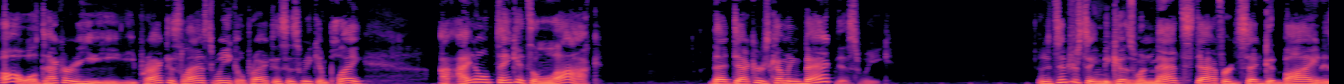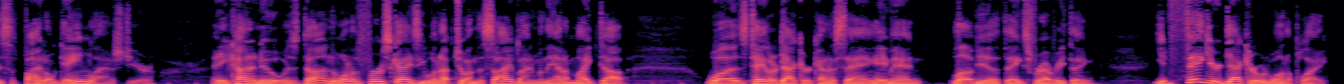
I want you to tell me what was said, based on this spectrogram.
oh well decker he, he, he practiced last week. He'll practice this week and play. I, I don't think it's a lock that decker's coming back this week. And it's interesting because when matt stafford said goodbye in his final game last year and he kind of knew it was done one of the first guys he went up to on the sideline when they had him mic'd up was taylor decker kind of saying hey man love you thanks for everything. You'd figure decker would want to play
